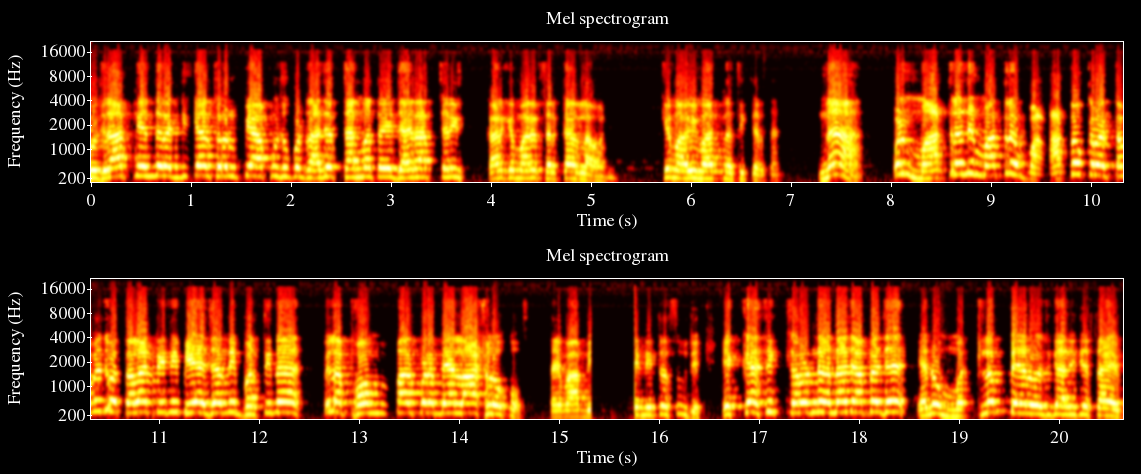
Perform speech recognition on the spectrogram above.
ગુજરાતની અંદર અગિયારસો રૂપિયા આપું છું પણ રાજસ્થાનમાં તો એ જાહેરાત કરી કારણ કે મારે સરકાર લાવવાની. કેમ આવી વાત નથી કરતા? ના પણ માત્ર ને માત્ર વાતો કરો તમે જો તલાટીની બે હજારની ભરતીના પેલા ફોર્મ બહાર પડે બે લાખ લોકો. સાહેબ આ બે ની તો શું છે? એક્યાસી કરોડ ને અનાજ આપે છે એનો મતલબ બેરોજગારી છે સાહેબ.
